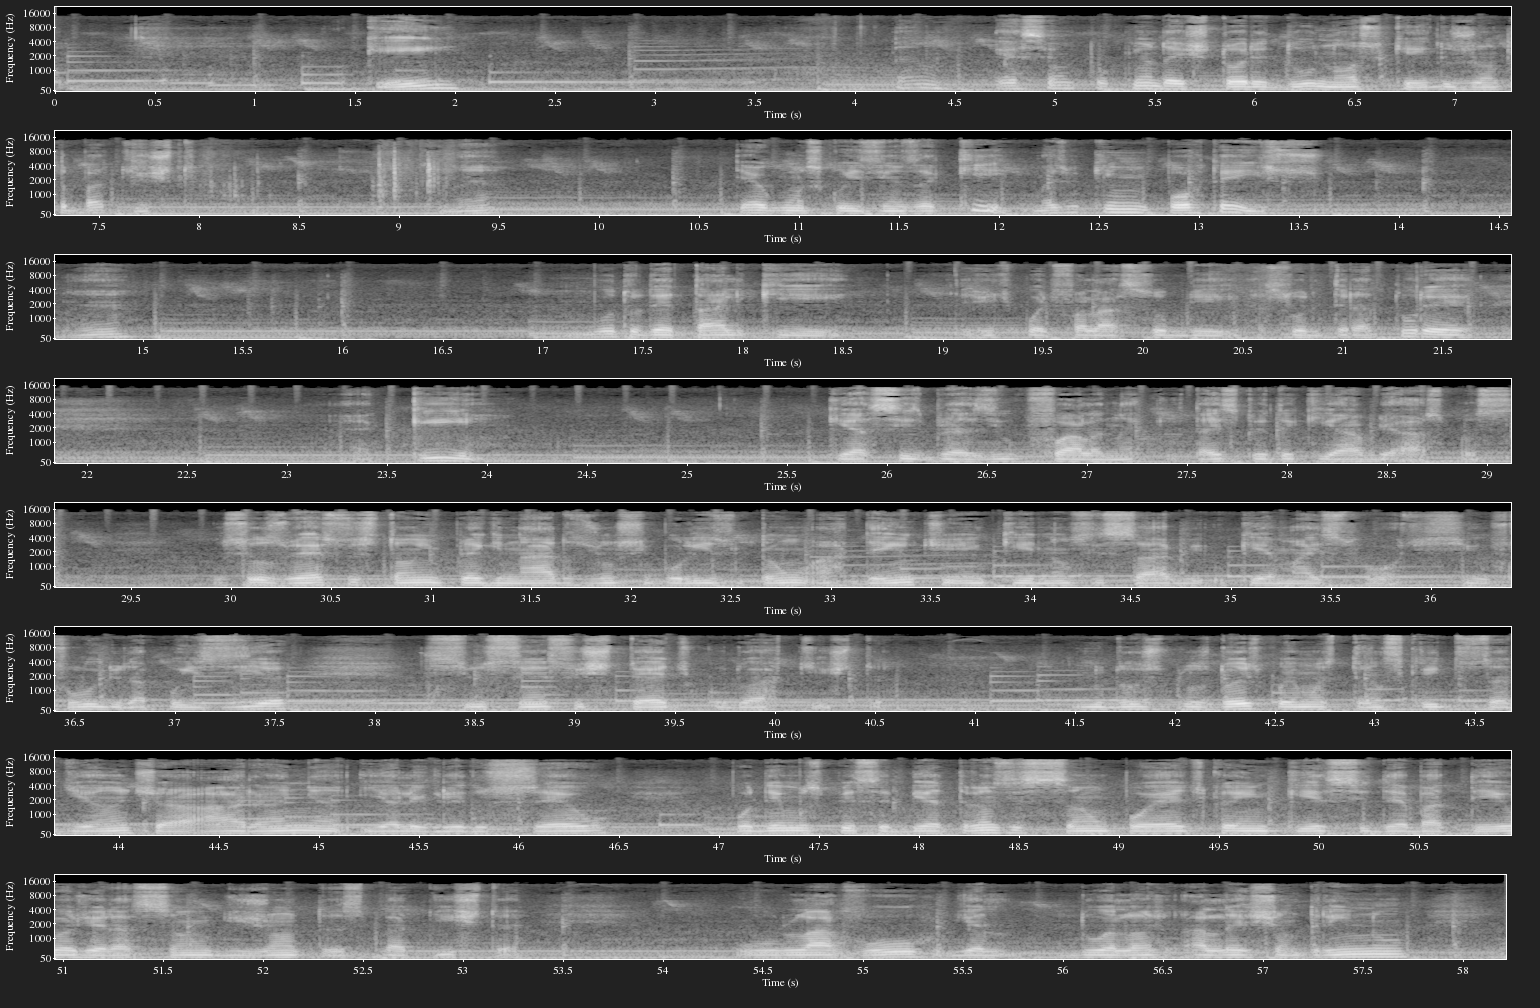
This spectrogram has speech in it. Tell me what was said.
Ok? Então, essa é um pouquinho da história do nosso querido Jonathan Batista. Né? Tem algumas coisinhas aqui, mas o que me importa é isso. Né? Outro detalhe que a gente pode falar sobre a sua literatura é aqui que a Assis Brasil fala, né? Está escrito aqui, abre aspas. Os seus versos estão impregnados de um simbolismo tão ardente em que não se sabe o que é mais forte, se o fluido da poesia, se o senso estético do artista. Nos dois poemas transcritos adiante, A Aranha e a Alegria do Céu, podemos perceber a transição poética em que se debateu a geração de Jonas Batista o lavor do alexandrino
